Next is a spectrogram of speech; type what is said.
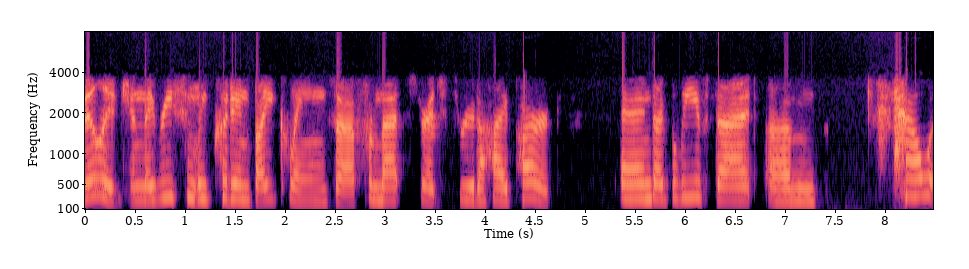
Village, and they recently put in bike lanes uh, from that stretch through to High Park. And I believe that um, how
